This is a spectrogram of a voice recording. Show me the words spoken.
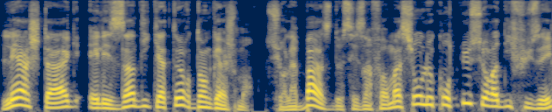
les hashtags et les indicateurs d'engagement. Sur la base de ces informations, le contenu sera diffusé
